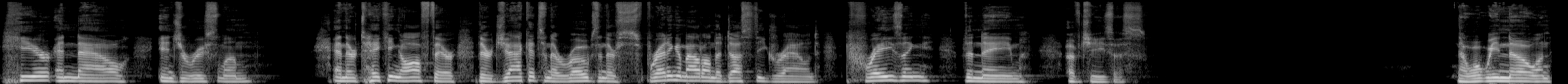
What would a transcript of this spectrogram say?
here and now in Jerusalem. And they're taking off their, their jackets and their robes and they're spreading them out on the dusty ground, praising the name of Jesus. Now, what we know on,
